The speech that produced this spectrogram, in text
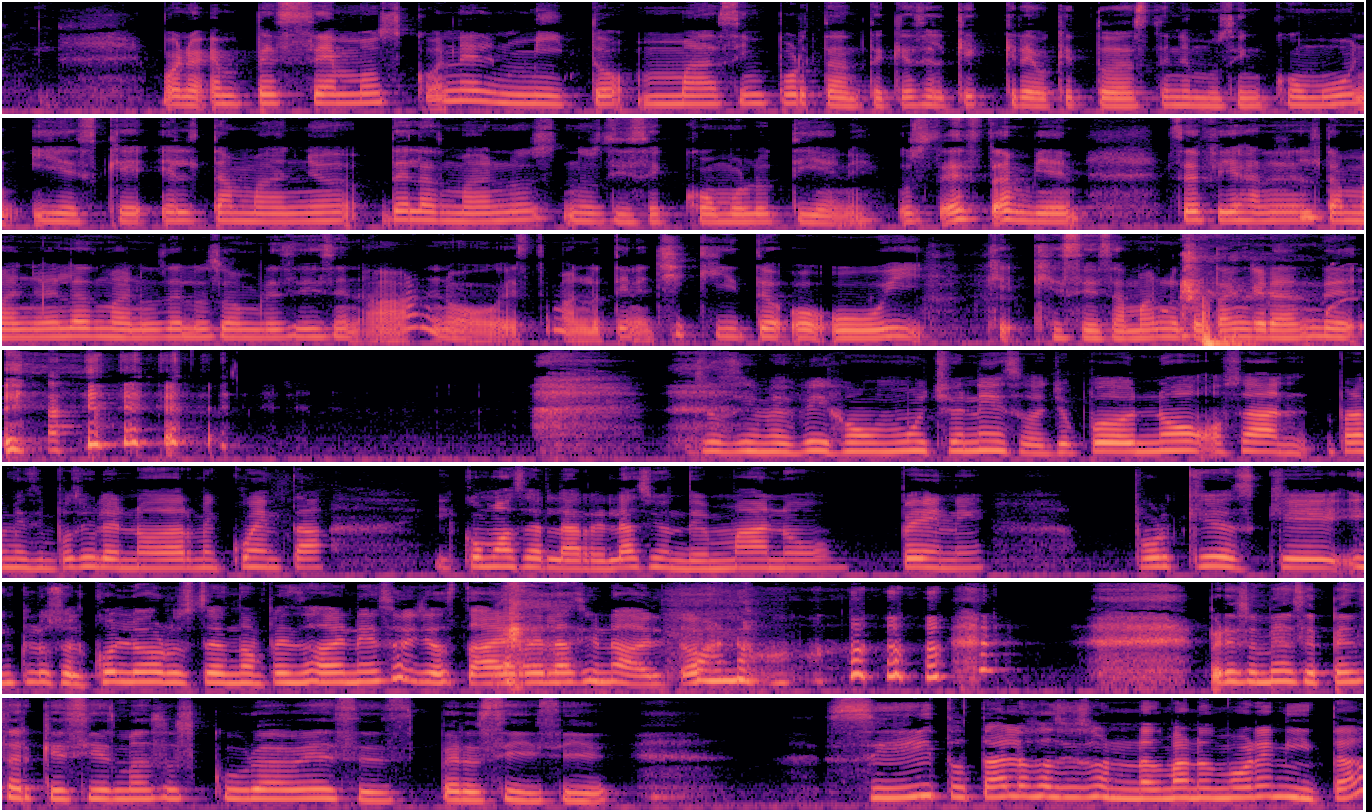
Bueno, empecemos con el mito más importante que es el que creo que todas tenemos en común y es que el tamaño de las manos nos dice cómo lo tiene. Ustedes también se fijan en el tamaño de las manos de los hombres y dicen, ah, no, este man lo tiene chiquito o uy, ¿qué, qué es esa manota tan grande? Yo sí me fijo mucho en eso. Yo puedo no, o sea, para mí es imposible no darme cuenta y cómo hacer la relación de mano, pene, porque es que incluso el color, ustedes no han pensado en eso, yo estaba relacionado el tono. Pero eso me hace pensar que sí es más oscuro a veces, pero sí, sí. Sí, total, o sea, si son unas manos morenitas,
